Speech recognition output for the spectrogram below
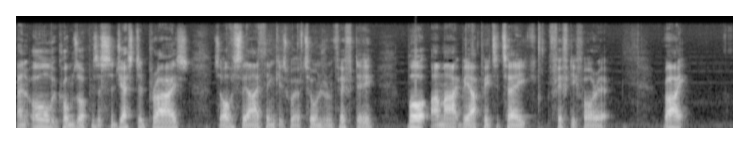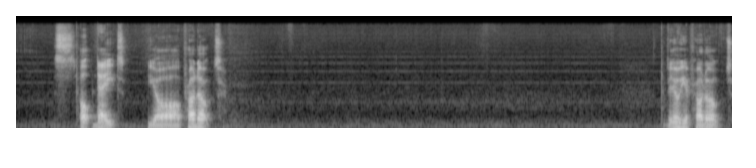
and all that comes up is a suggested price. So obviously I think it's worth 250 but I might be happy to take 50 for it. Right. Update your product. View your product.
